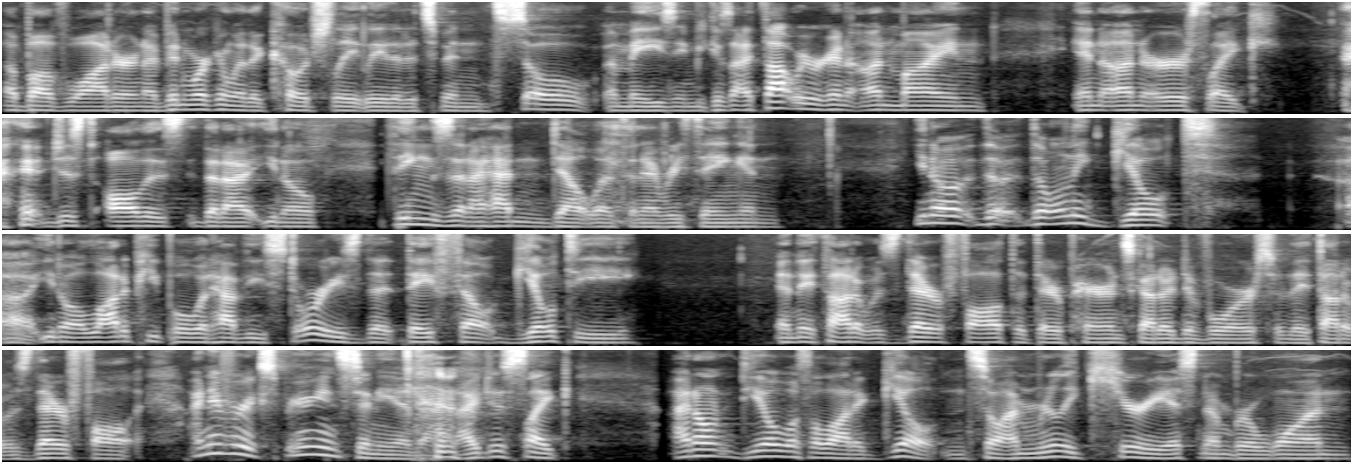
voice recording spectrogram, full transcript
above water. And I've been working with a coach lately that it's been so amazing because I thought we were going to unmine and unearth like just all this that I, you know, things that I hadn't dealt with and everything. And you know, the the only guilt, uh, you know, a lot of people would have these stories that they felt guilty and they thought it was their fault that their parents got a divorce or they thought it was their fault. I never experienced any of that. I just like, I don't deal with a lot of guilt. And so I'm really curious, number one,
